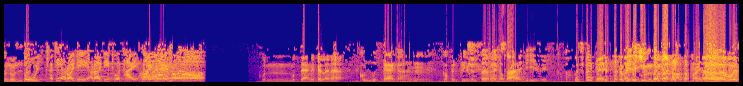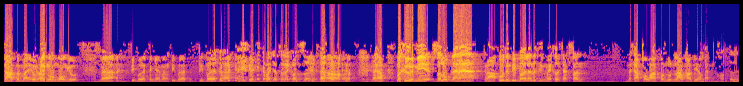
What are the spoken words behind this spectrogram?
สนุนโดยกะทิอร่อยดี อร่อยดีทั่วไทย อร่อยไทยทั่วโลก คุณหมึกแดงนี่เป็นอะไรนะฮะ คุณหมึกแดงอะอืมก็เป็นพรีเซนเตอร์ให้กับใช่ไอดีสิ ก็ใช่ไงแล้วพี่จะยิ้มทำไมถามทำไม เออแล้วผมไม่ถามทำไมผมยังงงๆอยู่นะฮะพี่เบิร์ดเป็นไงบ้างพี่เบิร์ดพี่เบิร์ดนะฮะกำลังจะแสดงคอนเสิร์ตนะครับ เมื่อคืนนี้สรุปแล้วนะฮะครับพูดถึงพี่เบิร์ดแล้วนึกถึงไมเคิลแจ็คสัน นะครับ เพราะว่าคนรุ่นราวคราวเดียวกันขอเตือน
